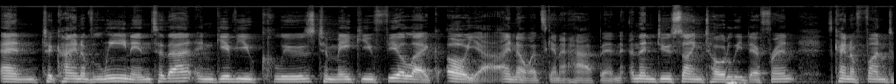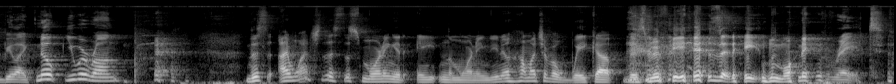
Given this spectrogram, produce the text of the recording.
and to kind of lean into that and give you clues to make you feel like, oh yeah, I know what's gonna happen, and then do something totally different. It's kind of fun to be like, nope, you were wrong. This I watched this this morning at eight in the morning. Do you know how much of a wake up this movie is at eight in the morning? Great.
